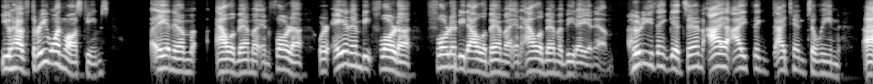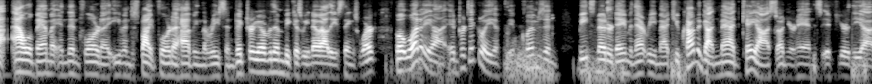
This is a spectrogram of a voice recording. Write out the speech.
You have three one loss teams, A and M, Alabama, and Florida, where A and M beat Florida Florida beat Alabama and Alabama beat A and M. Who do you think gets in? I I think I tend to lean uh, Alabama and then Florida, even despite Florida having the recent victory over them, because we know how these things work. But what a uh, and particularly if, if Clemson beats Notre Dame in that rematch, you've kind of got mad chaos on your hands if you're the uh,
